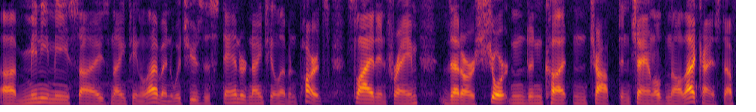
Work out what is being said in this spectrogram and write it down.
uh, mini-me size 1911, which uses standard 1911 parts, slide and frame, that are shortened and cut and chopped and channeled and all that kind of stuff,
